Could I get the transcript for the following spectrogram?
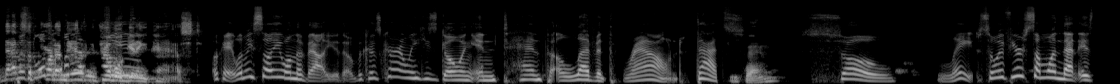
that's But the let- part I'm having trouble you- getting past. Okay, let me sell you on the value though, because currently he's going in 10th, 11th round. That's Okay. so late. So if you're someone that is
